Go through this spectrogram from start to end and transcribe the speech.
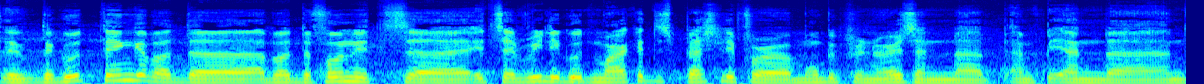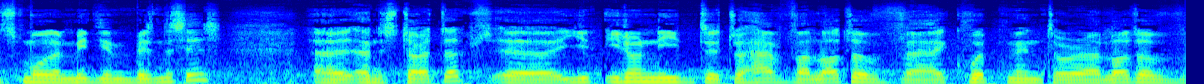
the, the good thing about the about the phone, it's uh, it's a really good market, especially for uh, mobilepreneurs and uh, and and, uh, and small and medium businesses uh, and startups. Uh, you, you don't need to, have a lot of equipment or a lot of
